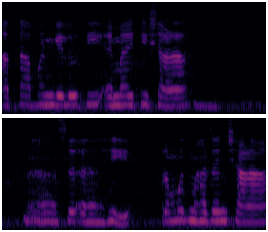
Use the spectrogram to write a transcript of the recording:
आता आपण गेलो ती एम आय टी शाळा स ही प्रमोद महाजन शाळा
